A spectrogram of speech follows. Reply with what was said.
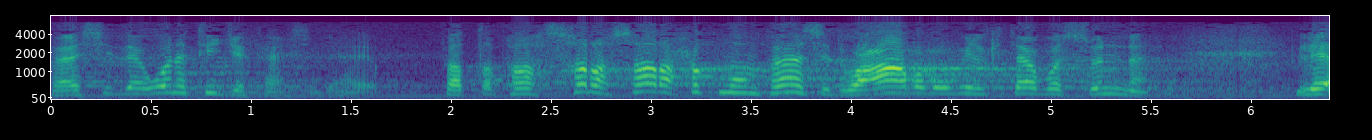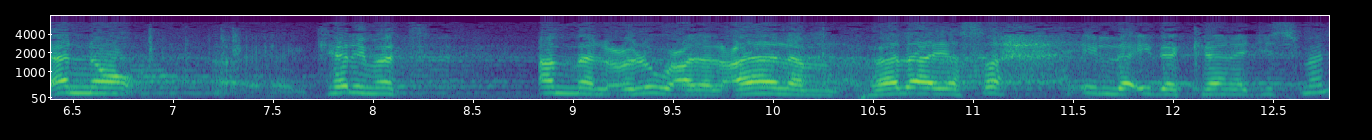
فاسدة ونتيجة فاسدة فصار صار حكمهم فاسد وعارضوا به الكتاب والسنة. لأنه كلمة أما العلو على العالم فلا يصح إلا إذا كان جسما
